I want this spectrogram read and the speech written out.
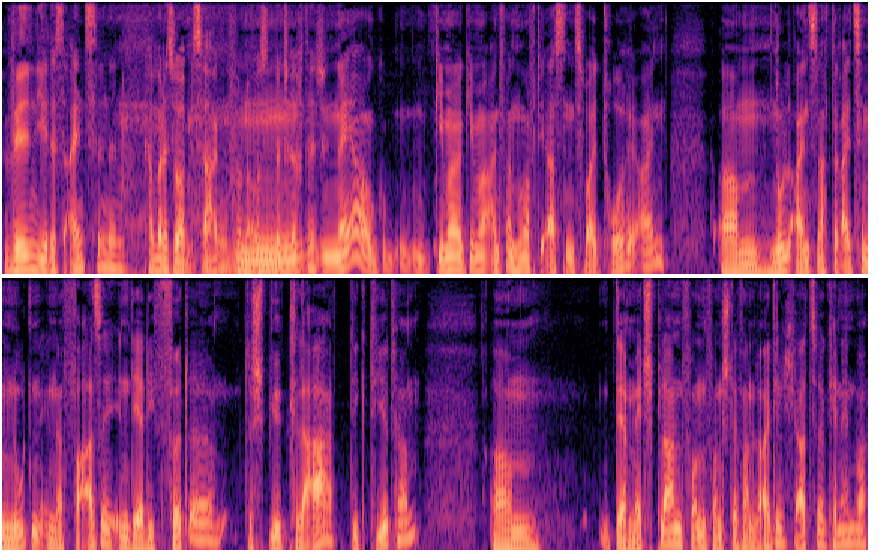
Willen jedes Einzelnen? Kann man das überhaupt sagen, von außen betrachtet? Naja, gehen wir, gehen wir einfach nur auf die ersten zwei Tore ein. Ähm, 0-1 nach 13 Minuten in der Phase, in der die Vierter das Spiel klar diktiert haben. Ähm, der Matchplan von, von Stefan Leitl klar zu erkennen war.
